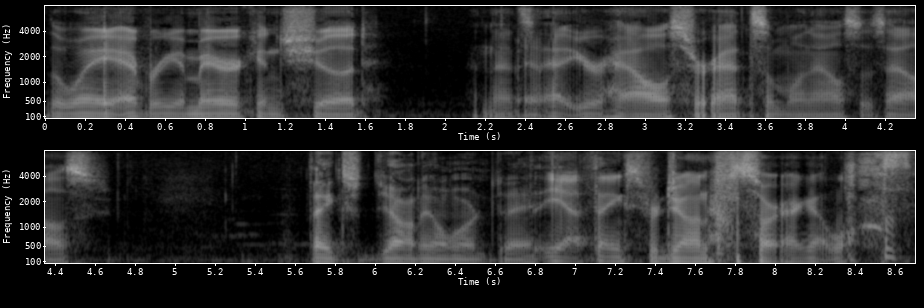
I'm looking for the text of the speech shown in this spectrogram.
the way every American should, and that's Yeah. at your house or at someone else's house. Thanks, Jon Elmore, today. Yeah, thanks for Jon. Sorry, I got lost.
